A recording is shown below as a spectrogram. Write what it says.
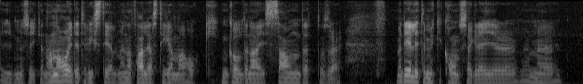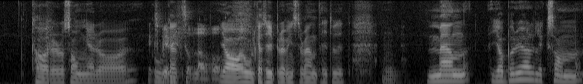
i musiken. Han har ju det till viss del med Natalias tema och Goldeneye-soundet och sådär. Men det är lite mycket konstiga grejer med körer och sånger och Experience of Love och... ja, olika typer av instrument hit och dit. Mm. Men jag börjar liksom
